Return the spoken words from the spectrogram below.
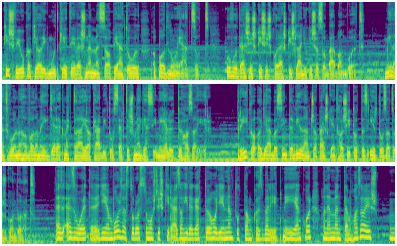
Kisfiúk, aki alig múlt két éves, nem messze apjától, a padlón játszott. Óvodás és kisiskolás kislányuk is a szobában volt. Mi lett volna, ha valamelyik gyerek megtalálja a kábítószert és megeszi, mielőtt ő hazaér? Réka agyába szinte villámcsapásként hasított az írtózatos gondolat. Ez, ez volt egy ilyen borzasztó rossz, most is kiráz a hidegettől, hogy én nem tudtam közbelépni ilyenkor, hanem mentem haza, és mm,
